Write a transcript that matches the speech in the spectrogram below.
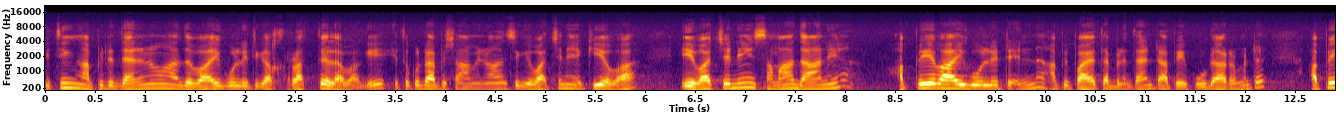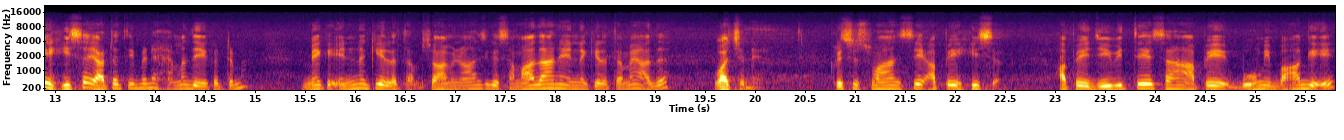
ඉතින් අපිට දැනනවා අද වායගොල්ලි ටිකක් රත්වෙලා වගේ එතකොට අපි සාමීන් වහන්සේගේ වචනය කියවා ඒ වචනයේ සමාධානය අපේ වායගෝල්ලට එන්න අපි පය තැබෙන තැනට අපේ කූඩාරමට අපේ හිස යට තිබෙන හැම දෙයකටම මේක එන්න කියල තම් ස්වාමීන් වහන්සේගේ සමාධානය එන්න කියල තමයි අද වචනය. ක්‍රිසිස් වහන්සේ අපේ හිස. අපේ ජීවිතය සහ අපේ භූමි භාගේ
